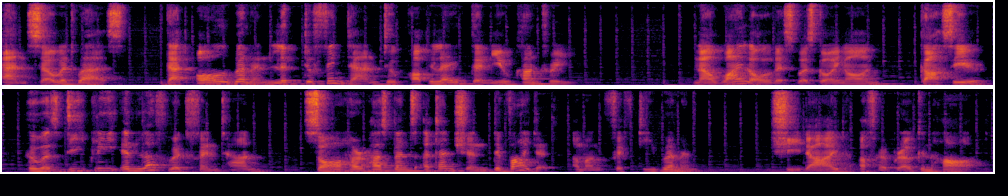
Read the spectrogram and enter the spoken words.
And so it was that all women looked to Fintan to populate the new country. Now, while all this was going on, Kasir, who was deeply in love with Fintan, saw her husband's attention divided among 50 women. She died of her broken heart,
